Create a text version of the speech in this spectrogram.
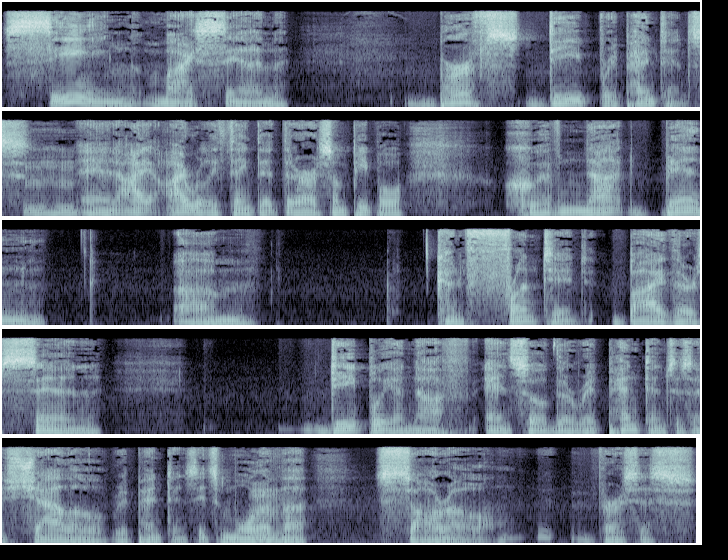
seeing my sin births deep repentance. Mm-hmm. And I, I really think that there are some people who have not been um, confronted by their sin deeply enough. And so their repentance is a shallow repentance. It's more mm. of a sorrow versus,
